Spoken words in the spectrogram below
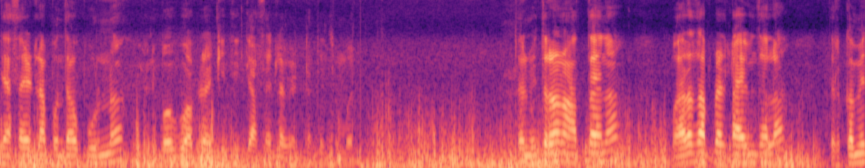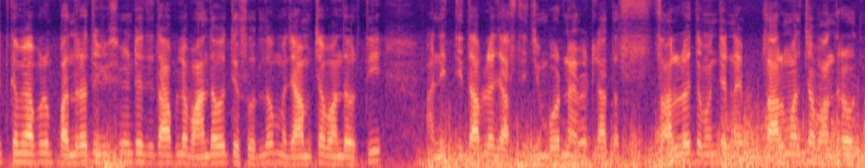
त्या साईडला आपण जाऊ पूर्ण आणि बघू आपल्याला किती त्या साईडला भेटतात त्या चिंबर तर मित्रांनो आत्ता आहे ना बराच आपल्याला टाईम झाला. तर कमीत कमी आपण पंधरा ते वीस मिनटं तिथं आपल्या बांधावरती शोधलं म्हणजे आमच्या बांधावरती आणि तिथं आपल्याला जास्ती चिंबोर नाही भेटला. आता चाललो आहे तर म्हणजे नाही चालमालच्या बांधावरती.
